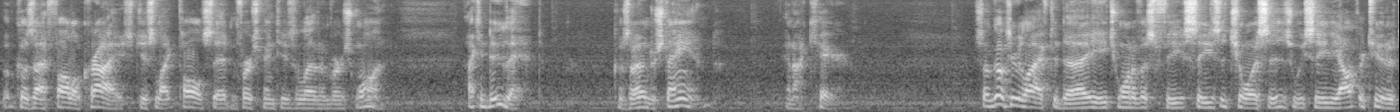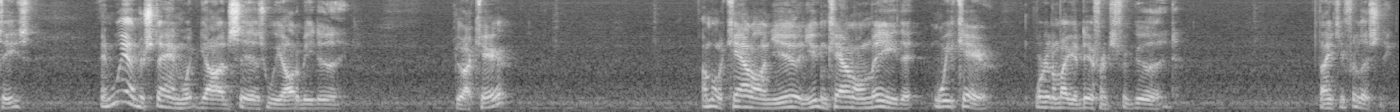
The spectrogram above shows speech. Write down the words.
but because I follow Christ, just like Paul said in 1 Corinthians 11, verse 1. I can do that because I understand and I care. So go through life today. Each one of us sees the choices, we see the opportunities, and we understand what God says we ought to be doing. Do I care? I'm going to count on you, and you can count on me that we care. We're going to make a difference for good. Thank you for listening.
